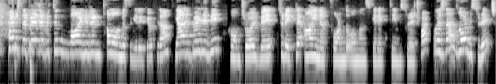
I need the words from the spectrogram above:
her seferinde bütün muayenelerin tam olması gerekiyor falan. Yani böyle bir kontrol ve sürekli aynı formda olmanız gerektiği bir süreç var. O yüzden zor bir süreç.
